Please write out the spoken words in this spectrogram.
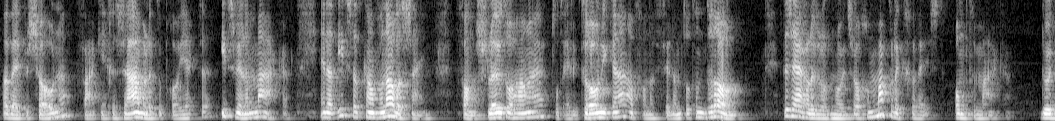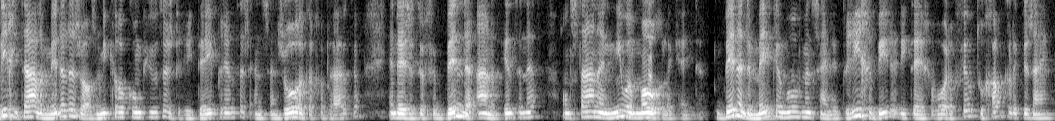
waarbij personen, vaak in gezamenlijke projecten, iets willen maken. En dat iets dat kan van alles zijn, van een sleutelhanger tot elektronica of van een film tot een drone. Het is eigenlijk nog nooit zo gemakkelijk geweest om te maken. Door digitale middelen zoals microcomputers, 3D-printers en sensoren te gebruiken en deze te verbinden aan het internet, ontstaan er nieuwe mogelijkheden. Binnen de Maker Movement zijn er drie gebieden die tegenwoordig veel toegankelijker zijn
